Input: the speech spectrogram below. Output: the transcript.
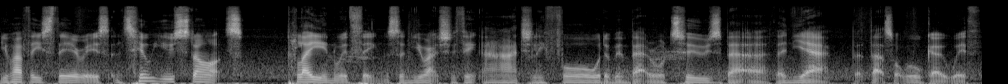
you have these theories until you start playing with things and you actually think, ah, actually four would have been better or two's better, then yeah, but that's what we'll go with.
